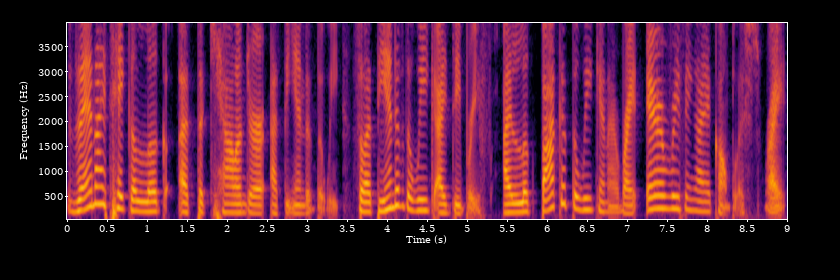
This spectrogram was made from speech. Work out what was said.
then I take a look at the calendar at the end of the week. So at the end of the week, I debrief. I look back at the week and I write everything I accomplished, right?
